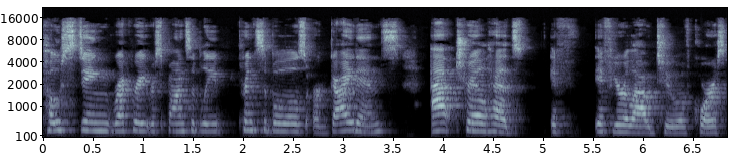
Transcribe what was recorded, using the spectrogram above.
posting recreate responsibly principles or guidance at trailheads if if you're allowed to of course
